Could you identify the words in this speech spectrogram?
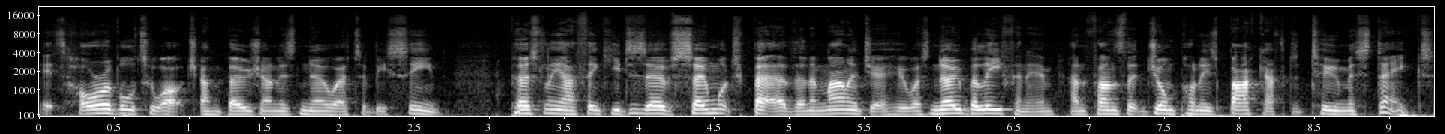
It's horrible to watch, and Bojan is nowhere to be seen. Personally, I think he deserves so much better than a manager who has no belief in him and fans that jump on his back after two mistakes.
